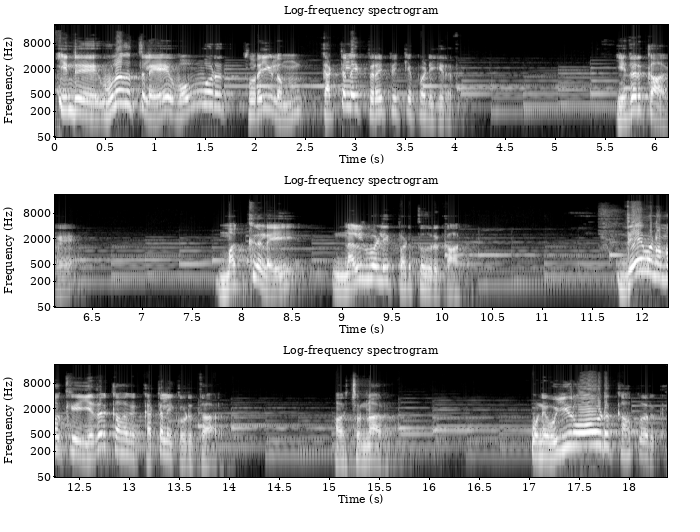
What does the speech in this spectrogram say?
இன்று உலகத்திலே ஒவ்வொரு துறையிலும் கட்டளை பிறப்பிக்கப்படுகிறது. எதற்காக? மக்களை நல்வழிப்படுத்துவதற்காக. தேவன் நமக்கு எதற்காக கட்டளை கொடுத்தார்? அவர் சொன்னார் உன்னை உயிரோடு காப்பதற்கு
